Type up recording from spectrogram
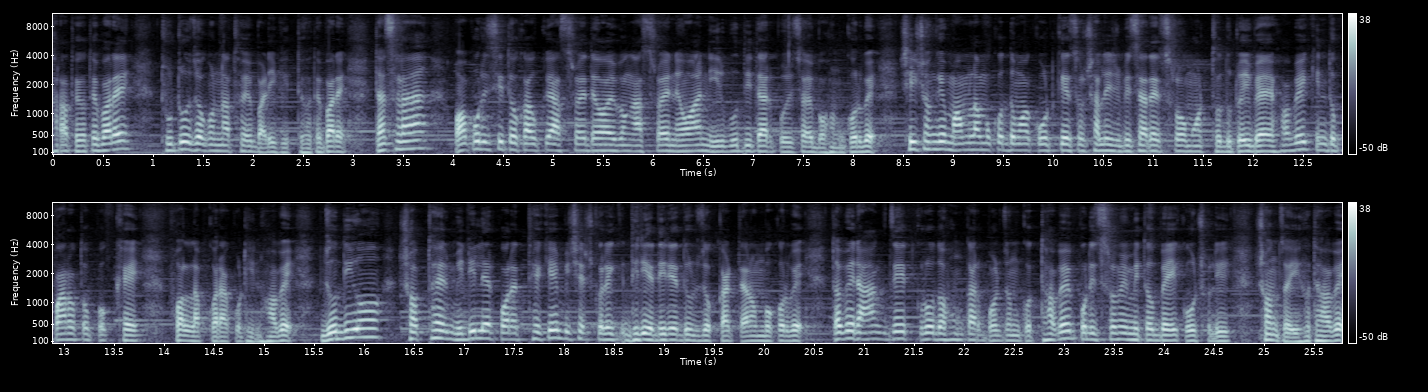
হারাতে হতে পারে, ঠুটো জগন্নাথ হয়ে বাড়ি ফিরতে হতে পারে। তাছাড়া অপরিচিত কাউকে আশ্রয় দেওয়া এবং আশ্রয় নেওয়া নির্বুদ্ধিতার পরিচয় বহন করবে। সেই সঙ্গে মামলা মোকদ্দমা, কোর্ট কেস ও সালিশ বিচারে শ্রম অর্থ দুটোই ব্যয় হবে, কিন্তু পারত পক্ষে ফল লাভ করা কঠিন হবে। যদিও সপ্তাহের মিডিলের পরের থেকে বিশেষ করে ধীরে ধীরে দুর্যোগ কাটতে আরম্ভ করবে। তবে রাগ জেদ ক্রোধ অহংকার বর্জন করতে হবে পরিশ্রমী মিতব্যয়ী কৌশলী সঞ্চয়ী হতে হবে।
